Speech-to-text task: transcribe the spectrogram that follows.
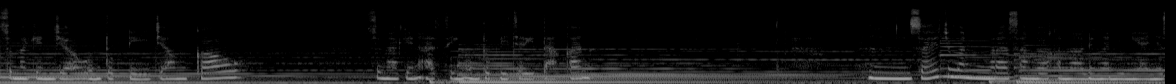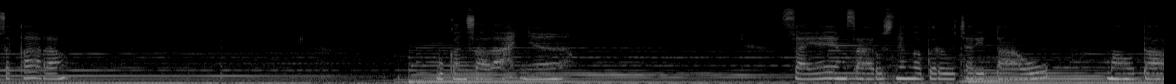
semakin jauh untuk dijangkau, semakin asing untuk diceritakan. Hmm, saya cuma merasa nggak kenal dengan dunianya sekarang. Bukan salahnya. Saya yang seharusnya nggak perlu cari tahu, mau tahu,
